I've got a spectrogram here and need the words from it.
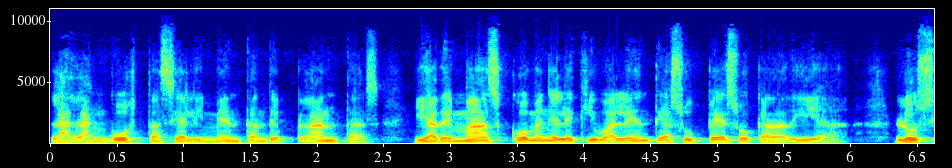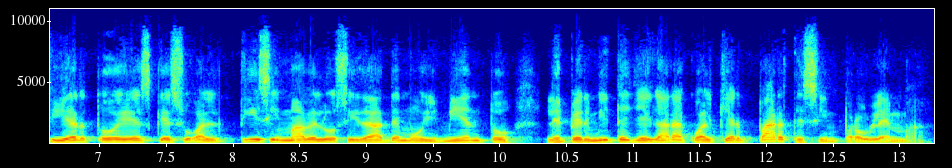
Las langostas se alimentan de plantas y además comen el equivalente a su peso cada día. Lo cierto es que su altísima velocidad de movimiento le permite llegar a cualquier parte sin problema.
